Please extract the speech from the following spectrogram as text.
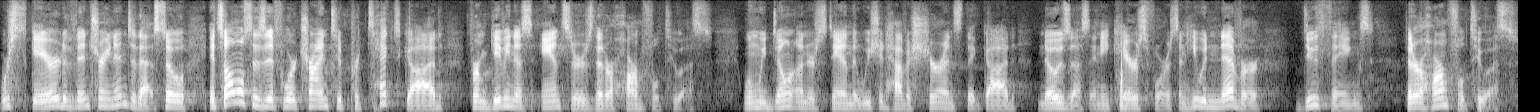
We're scared of venturing into that. So it's almost as if we're trying to protect God from giving us answers that are harmful to us when we don't understand that we should have assurance that God knows us and He cares for us. And He would never do things that are harmful to us.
